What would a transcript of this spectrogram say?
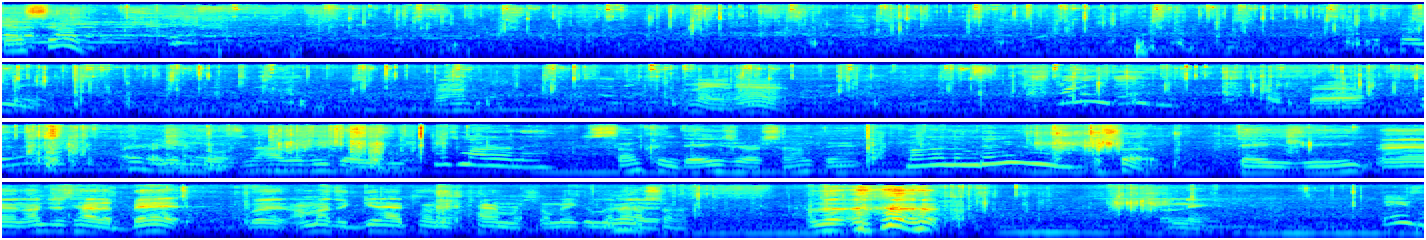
Let's see. Huh? Name Ant. My name's Daisy. Oh, crap. It's not really Daisy. What's my real name? Something Daisy or something. My real name Daisy. What's up? Daisy. Man, I just had a bet, but I'm about to get at you on the camera, so make it look me good. something. Look. What name? Daisy.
